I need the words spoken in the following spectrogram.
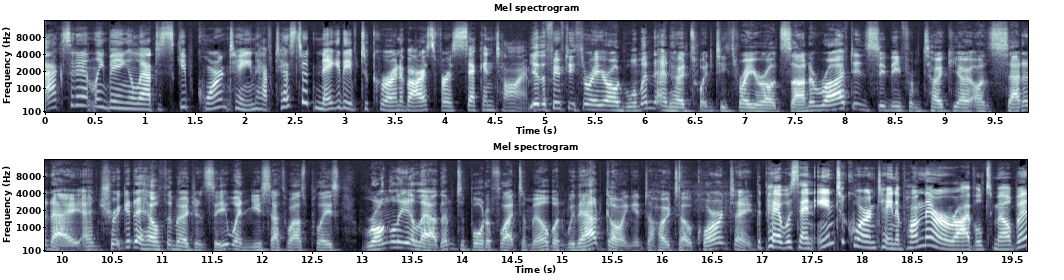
accidentally being allowed to skip quarantine have tested negative to coronavirus for a second time. Yeah, the 53 year old woman and her 23 year old son arrived in Sydney from Tokyo on Saturday and triggered a health emergency when New South Wales police wrongly allowed them to board a flight to Melbourne without going into hotel quarantine. The pair were sent into quarantine upon their arrival to Melbourne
